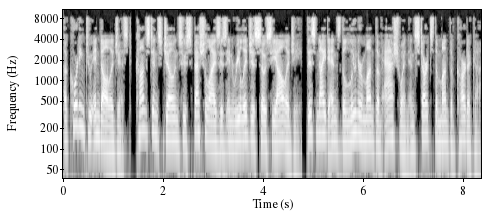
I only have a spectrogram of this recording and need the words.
According to Indologist, Constance Jones who specializes in religious sociology, this night ends the lunar month of Ashwin and starts the month of Kartika.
